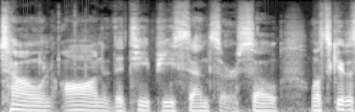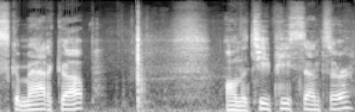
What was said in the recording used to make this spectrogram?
tone on the TP sensor. So let's get a schematic up on the TP sensor.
